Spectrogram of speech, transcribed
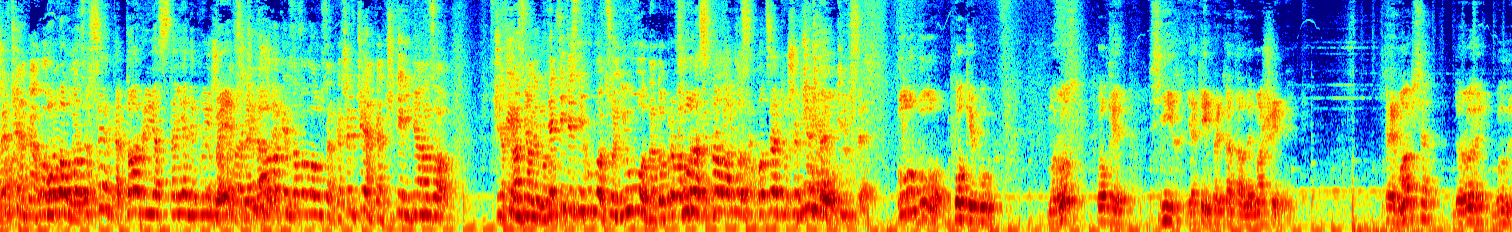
Шевченка, По головна Павла вулиця. Лусенка Таврія стає не спитали? Балакин за Павла Лусенка. Шевченка 4 дня назад. 4 Якраз дня не назад. було. Як тільки сніг упав, все, ні одна до приватного. Фура стала по, по центру Шевченка і все. Було, було. Поки був мороз, поки сніг, який прикатали машини, тримався, дороги були.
